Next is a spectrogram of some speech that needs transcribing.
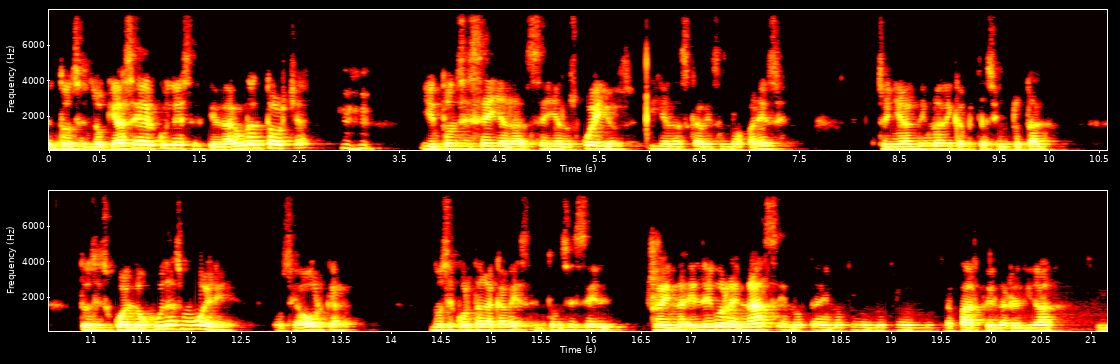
Entonces lo que hace Hércules es que agarra una antorcha y entonces sella, la- sella los cuellos y ya las cabezas no aparecen. Señal de una decapitación total. Entonces cuando Judas muere o se ahorca, no se corta la cabeza, entonces él, el ego renace en otra, en, otro- en otro- en otra parte de la realidad. ¿sí?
